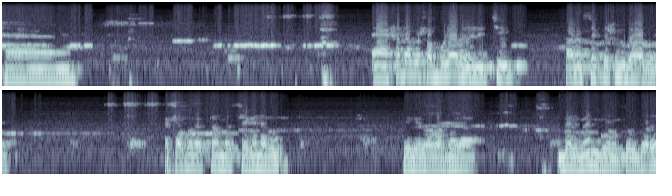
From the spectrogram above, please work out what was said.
হ্যাঁ একসাথে আমরা সবগুলো বেলে নিচ্ছি। কারণ সেকতে সুবিধা হবে একটা পর একটা আমরা চেকে নেব। ঠিক এভাবে আপনারা বেলবেন, গোল গোল করে।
